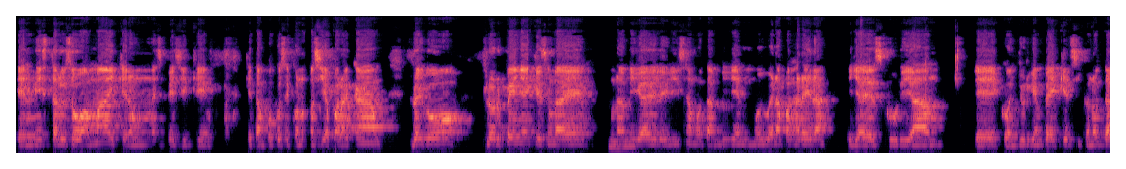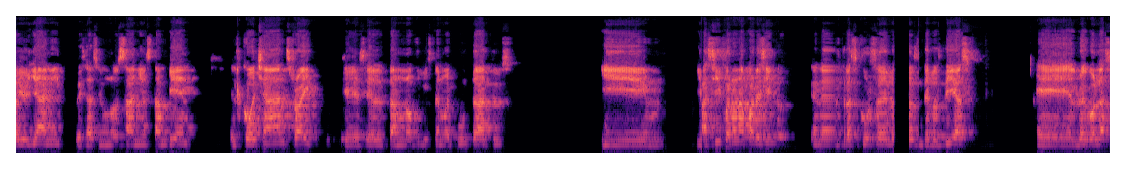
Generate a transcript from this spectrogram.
el Nistalus obamai, que era una especie que, que tampoco se conocía para acá. Luego Flor Peña, que es una de una amiga de Leguizamo también, muy buena pajarera, ella descubría eh, con Jürgen Beckers y con Octavio Yanni, pues hace unos años también, el Cocha Anstrike, que es el Tamnophilus puntatus, y, y, así fueron apareciendo en el transcurso de los, de los días. Eh, luego las,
